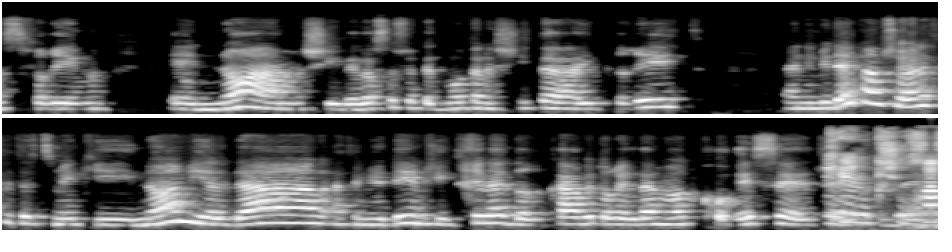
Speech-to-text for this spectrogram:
בספרים, אה, נועם, שהיא ללא ספק הדמות הנשית העיקרית, אני מדי פעם שואלת את עצמי, כי נועם היא ילדה, אתם יודעים, שהיא התחילה את דרכה בתור ילדה מאוד כועסת. כן, קשוחה.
